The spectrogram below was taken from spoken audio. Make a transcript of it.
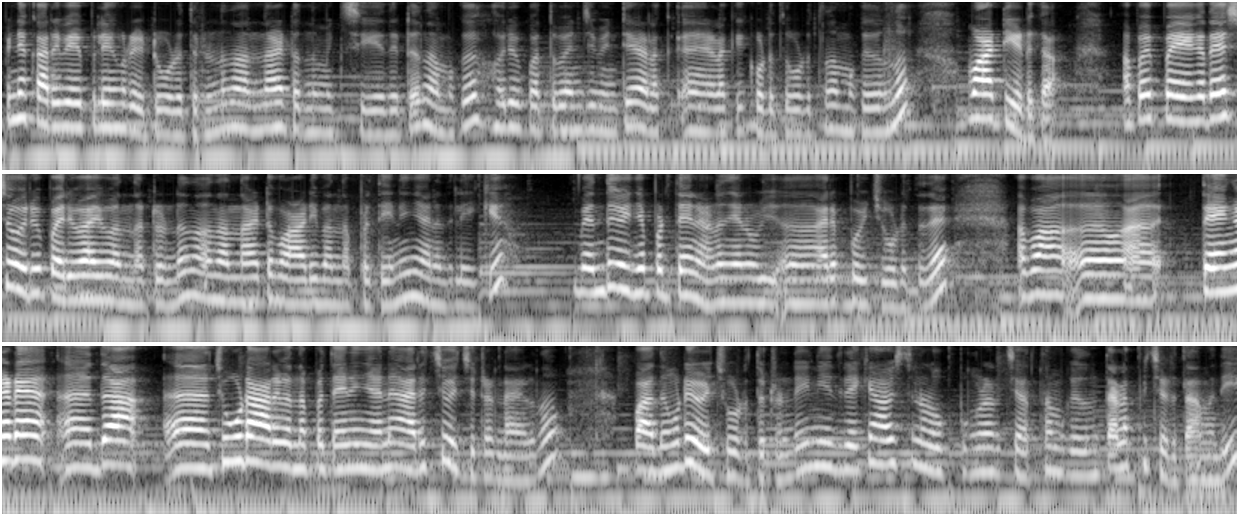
പിന്നെ കറിവേപ്പിലയും കൂടി ഇട്ട് കൊടുത്തിട്ടുണ്ട്. നന്നായിട്ടൊന്ന് മിക്സ് ചെയ്തിട്ട് നമുക്ക് ഒരു പത്ത് പതിനഞ്ച് മിനിറ്റ് ഇളക്കി ഇളക്കി കൊടുത്ത് കൊടുത്ത് നമുക്കിതൊന്ന് വാട്ടിയെടുക്കാം. അപ്പോൾ ഇപ്പോൾ ഏകദേശം ഒരു പരിവായി വന്നിട്ടുണ്ട്. നന്നായിട്ട് വാടി വന്നപ്പോഴത്തേനും ഞാനതിലേക്ക് വെന്ത് കഴിഞ്ഞപ്പോഴത്തേനാണ് ഞാൻ അരപ്പൊഴിച്ച് കൊടുത്തത്. അപ്പോൾ തേങ്ങയുടെ ഇത് ചൂടാറി വന്നപ്പോഴത്തേനും ഞാൻ അരച്ച് വെച്ചിട്ടുണ്ടായിരുന്നു. അപ്പോൾ അതും കൂടി ഒഴിച്ചു കൊടുത്തിട്ടുണ്ട്. ഇനി ഇതിലേക്ക് ആവശ്യത്തിനുള്ള ഉപ്പും കൂടെ ചേർത്ത് നമുക്കിതൊന്ന് തിളപ്പിച്ചെടുത്താൽ മതി.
